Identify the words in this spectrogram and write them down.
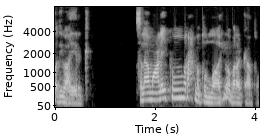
பதிவாயிருக்கு. அஸ்ஸலாமு அலைக்கும் வரஹ்மத்துல்லாஹி வபரகாத்தூ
